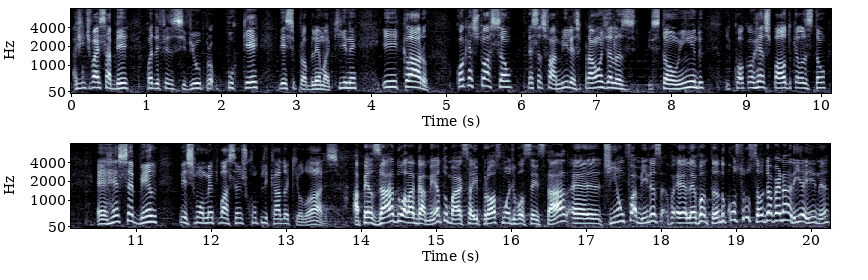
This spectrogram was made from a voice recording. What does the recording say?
a gente vai saber com a Defesa Civil o porquê desse problema aqui, né? E claro, qual é a situação dessas famílias, para onde elas estão indo e qual é o respaldo que elas estão é, recebendo nesse momento bastante complicado aqui, Loares. Apesar do alagamento, Marcos, aí próximo onde você está, é, tinham famílias é, levantando construção de alvenaria aí, né?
